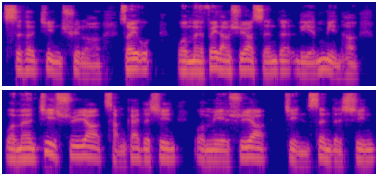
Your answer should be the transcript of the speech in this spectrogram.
吃喝进去了？所以，我们非常需要神的怜悯哈。我们既需要敞开的心，我们也需要谨慎的心，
